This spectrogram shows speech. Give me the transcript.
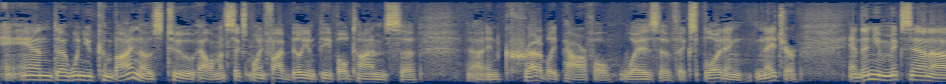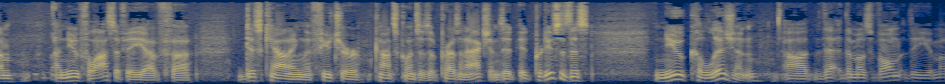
and uh, when you combine those two elements, 6.5 billion people times uh, incredibly powerful ways of exploiting nature. And then you mix in a, a new philosophy of uh, discounting the future consequences of present actions. It, it produces this new collision. Uh, the, the most vul- the most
